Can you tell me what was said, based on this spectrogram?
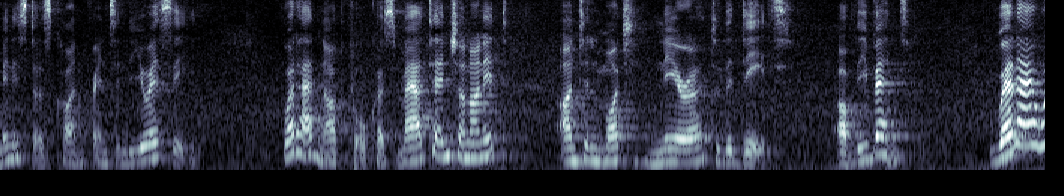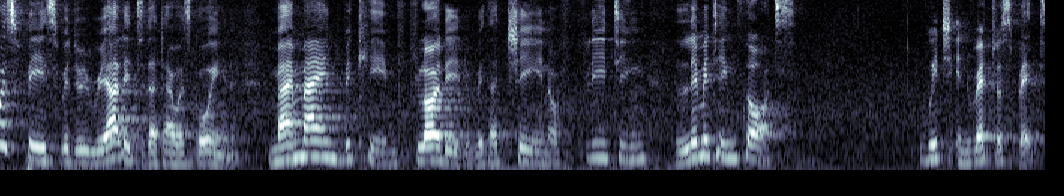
ministers' conference in the USA, but had not focused my attention on it until much nearer to the date of the event. When I was faced with the reality that I was going, my mind became flooded with a chain of fleeting, limiting thoughts, which in retrospect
